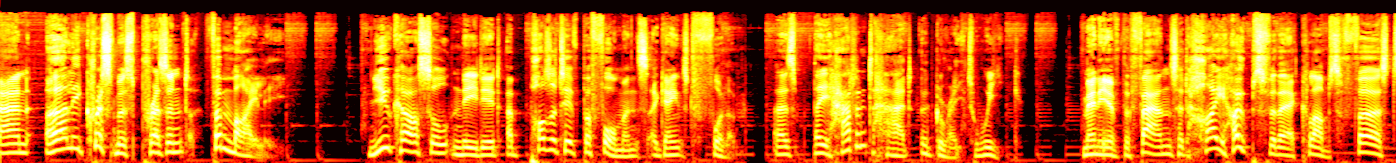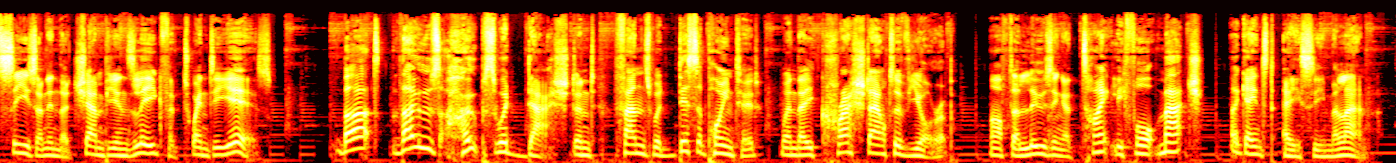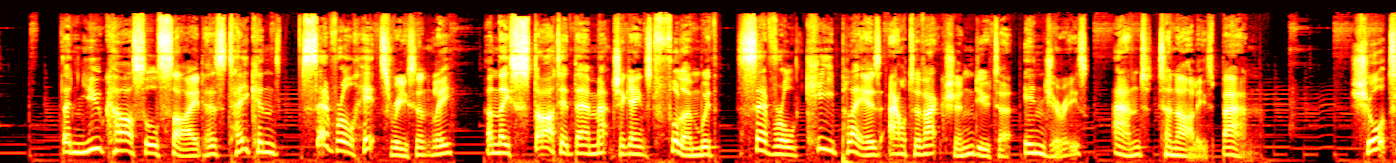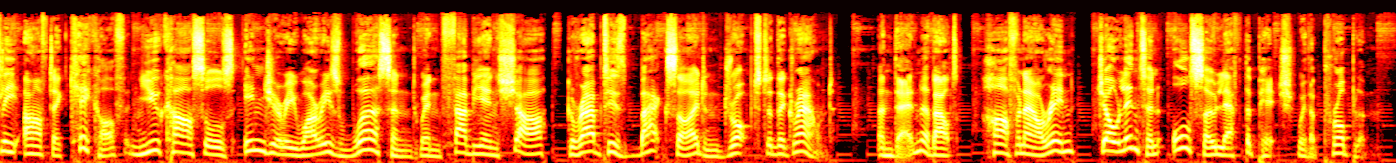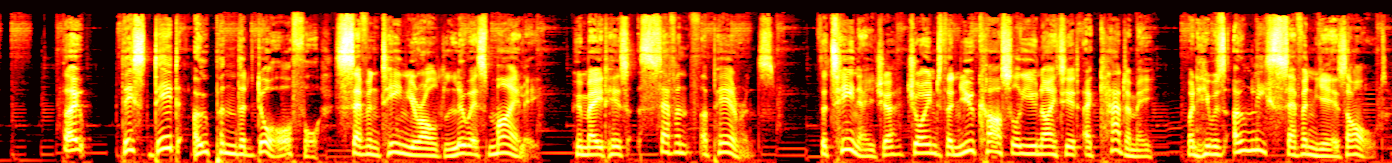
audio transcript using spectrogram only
An early Christmas present for Miley. Newcastle needed a positive performance against Fulham, as they hadn't had a great week. Many of the fans had high hopes for their club's first season in the Champions League for 20 years. But those hopes were dashed, and fans were disappointed when they crashed out of Europe after losing a tightly fought match against AC Milan. The Newcastle side has taken several hits recently, and they started their match against Fulham with several key players out of action due to injuries and Tonali's ban. Shortly after kickoff, Newcastle's injury worries worsened when Fabian Schär grabbed his backside and dropped to the ground. And then, about half an hour in, Joelinton also left the pitch with a problem. Though this did open the door for 17 year old Lewis Miley, who made his seventh appearance. The teenager joined the Newcastle United Academy when he was only seven years old.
